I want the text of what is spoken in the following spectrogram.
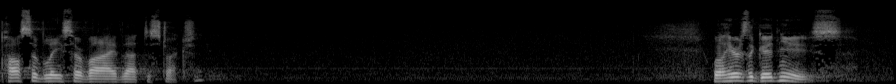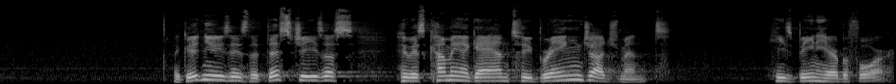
possibly survive that destruction? Well, here's the good news. The good news is that this Jesus, who is coming again to bring judgment, he's been here before.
